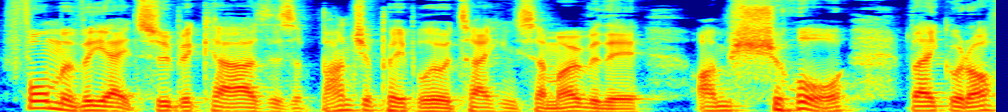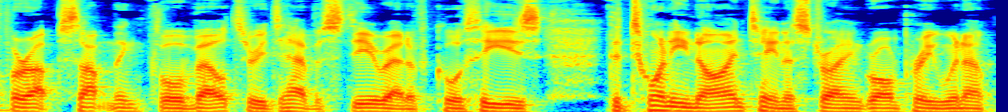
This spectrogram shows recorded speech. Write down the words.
former V8 supercars, there's a bunch of people who are taking some over there. I'm sure they could offer up something for Valtteri to have a steer at. Of course, he is the 2019 Australian Grand Prix winner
